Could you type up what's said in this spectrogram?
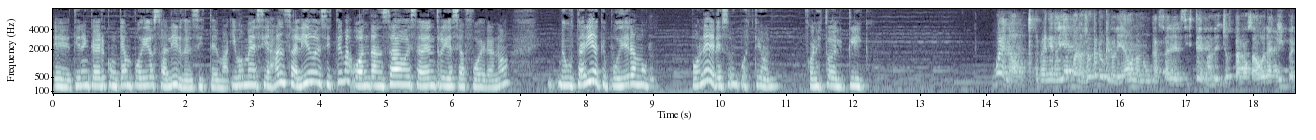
eh, tienen que ver con que han podido salir del sistema. Y vos me decías, ¿han salido del sistema o han danzado ese adentro y ese afuera, ¿no? Me gustaría que pudiéramos poner eso en cuestión con esto del clic. Bueno, en realidad, bueno, yo creo que en realidad uno nunca sale del sistema. De hecho, estamos ahora hiper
